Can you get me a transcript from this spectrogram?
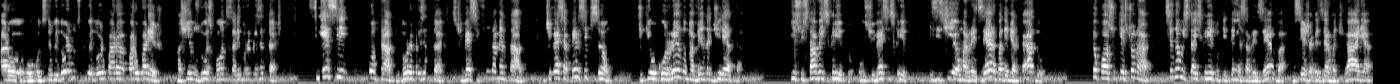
para o, o, o, distribuidor, do distribuidor para, para o varejo. Nós tínhamos duas pontes ali do representante. Se esse contrato do representante estivesse fundamentado, tivesse a percepção de que ocorrendo uma venda direta, isso estava escrito, ou estivesse escrito, existia uma reserva de mercado, eu posso questionar. Se não está escrito que tem essa reserva, seja reserva diária,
